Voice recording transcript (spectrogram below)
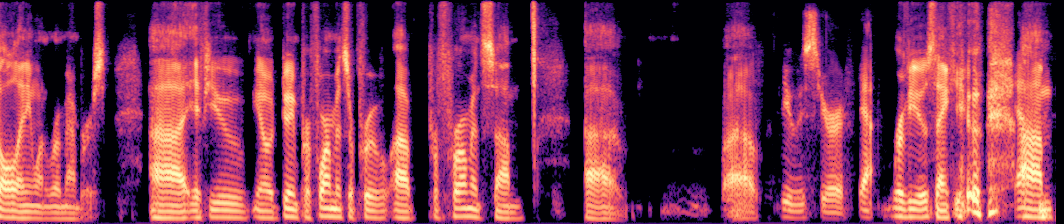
all anyone remembers. Uh, if you you know doing performance approval uh, performance um, uh, uh, reviews your yeah reviews thank you yeah. um,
